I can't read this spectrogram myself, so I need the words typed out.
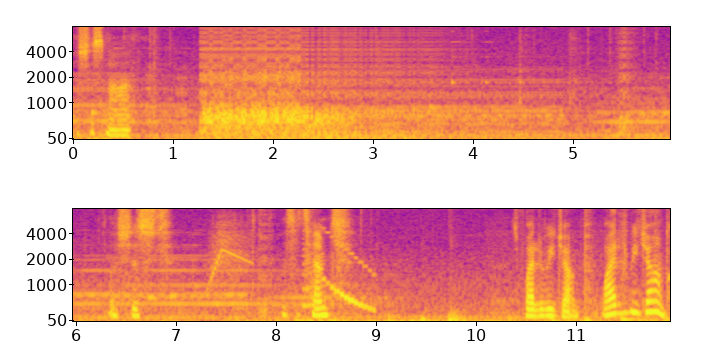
let's just not. Let's just let's attempt why did we jump? Why did we jump?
